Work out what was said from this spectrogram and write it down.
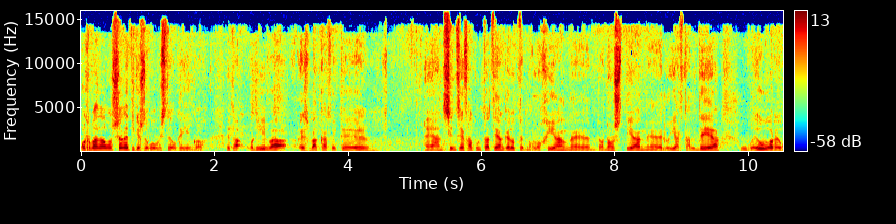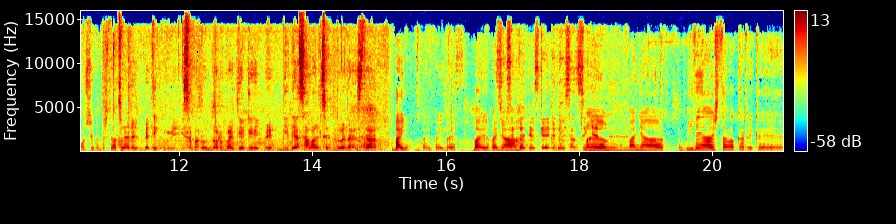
hor badago zerretik ez dugu beste egingo. Eta hori ba, ez bakarrik eh, eh, zientzia fakultatean, gero teknologian, eh, donostian, eh, loiar taldea, UGU, hor egon ziren beste batzuk. Hala ere, betik izan barru norbaitek eh, bidea zabaltzen duena, ez da? Bai, bai, bai, bai, bai, baina... Izan daitezke, edo izan zinen. Eh, baina bidea ez da bakarrik eh,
